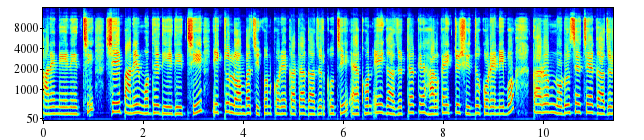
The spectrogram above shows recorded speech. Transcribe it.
পানি নিয়ে নিচ্ছি, সেই পানির মধ্যে দিয়ে দিচ্ছি একটু লম্বা চিকন করে কাটা গাজর কুচি। এখন এই গাজরটাকে হালকা একটু সিদ্ধ করে নিব, কারণ নুডলসের চেয়ে গাজর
